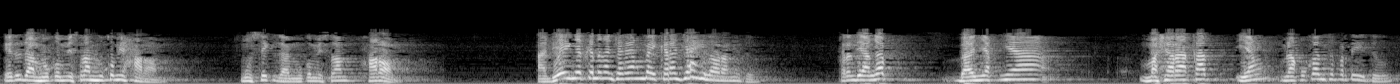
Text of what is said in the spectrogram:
itu dalam hukum Islam hukumnya haram. Musik dalam hukum Islam haram. Nah, dia ingatkan dengan cara yang baik karena jahil orang itu. Karena dianggap banyaknya masyarakat yang melakukan seperti itu.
